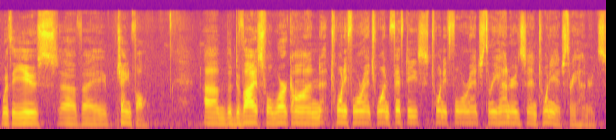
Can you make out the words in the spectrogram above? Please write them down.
with the use of a chain fall. Um, the device will work on 24 inch 150s, 24 inch 300s, and 20 inch 300s.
